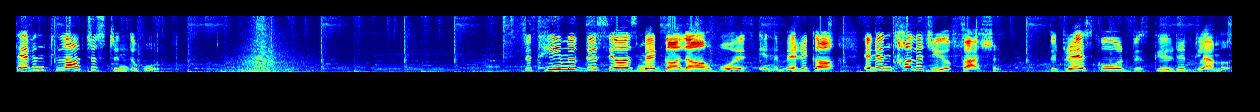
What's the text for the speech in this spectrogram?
seventh largest in the world. The theme of this year's Met Gala was In America, an anthology of fashion. The dress code was gilded glamour.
